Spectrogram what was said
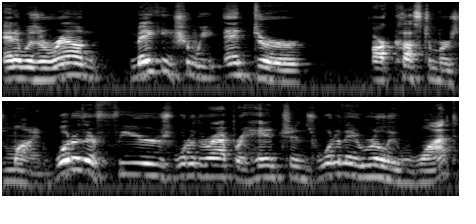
And it was around making sure we enter our customer's mind. What are their fears? What are their apprehensions? What do they really want?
